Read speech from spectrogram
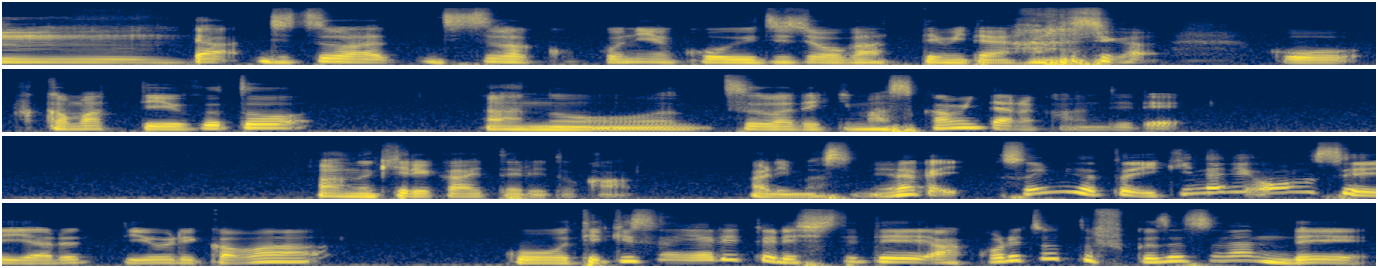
うん。いや、実は、実はここにはこういう事情があってみたいな話が、こう、深まっていくと、あの、通話できますかみたいな感じで、あの、切り替えたりとか、ありますね。なんか、そういう意味だといきなり音声やるっていうよりかは、こう、テキストのやり取りしてて、あ、これちょっと複雑なんで、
